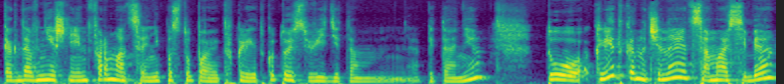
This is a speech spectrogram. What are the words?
когда внешняя информация не поступает в клетку, то есть в виде там, питания, то клетка начинает сама себя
